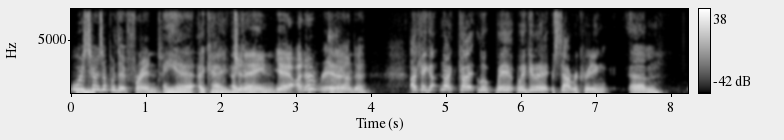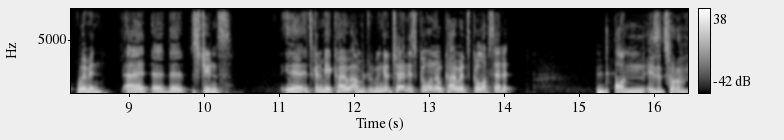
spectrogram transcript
always turns up with her friend, yeah. Okay. okay. Janine. Yeah, I don't really Yeah. under. Okay, gu- no, guys, look, we're we're gonna start recruiting um, women, uh, uh, the students. Yeah, it's gonna be a co. I'm, we're gonna turn this school into a co-ed school. I've said it. On is it sort of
